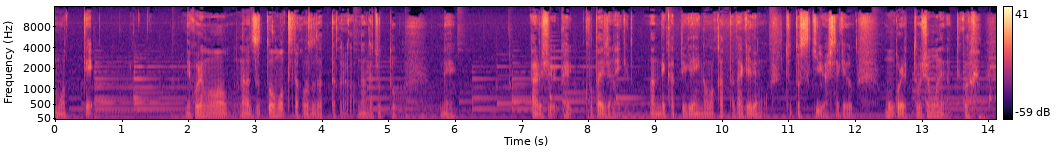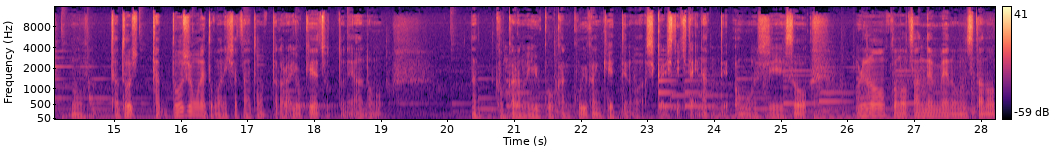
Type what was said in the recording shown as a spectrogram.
思ってでこれもなんかずっと思ってたことだったからなんかちょっとねある種答えじゃないけどなんでかっていう原因が分かっただけでもちょっとすっきりはしたけどもうこれどうしようもねえなってこう もうたどうたどうしようもねえとこまで来ちゃったなと思ったから余計ちょっとねあのなここからの友好関こういう関係っていうのはしっかりしていきたいなって思うしそう。俺のこの3年目のインスタの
